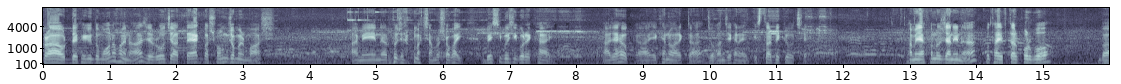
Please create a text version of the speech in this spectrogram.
ক্রাউড দেখে কিন্তু মনে হয় না যে রোজা ত্যাগ বা সংযমের মাস। আই মিন রোজার মাস আমরা সবাই বেশি বেশি করে খাই। আর যাই হোক এখানেও আরেকটা দোকান যেখানে ইফতার বিক্রি হচ্ছে। আমি এখনও জানি না কোথায় ইফতার করব বা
